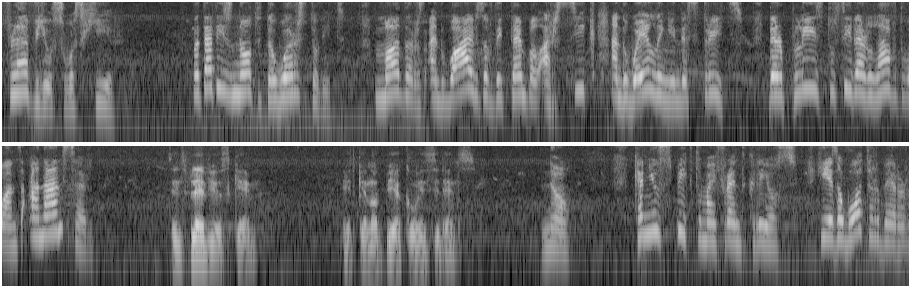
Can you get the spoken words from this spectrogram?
Flavius was here. But that is not the worst of it. Mothers and wives of the temple are sick and wailing in the streets. They're pleased to see their loved ones unanswered. Since Flavius came, it cannot be a coincidence. No. Can you speak to my friend Krios? He is a water-bearer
